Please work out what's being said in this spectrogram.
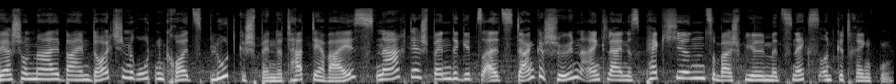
Wer schon mal beim Deutschen Roten Kreuz Blut gespendet hat, der weiß, nach der Spende gibt's als Dankeschön ein kleines Päckchen, zum Beispiel mit Snacks und Getränken.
